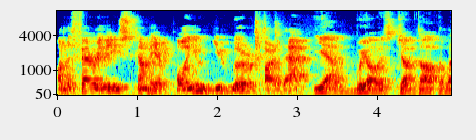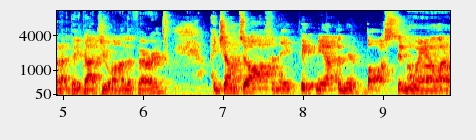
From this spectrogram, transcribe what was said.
on the ferry that used to come here. Paul, you you were a part of that. Yeah, we always jumped off though. What they got you on the ferry? I jumped off and they picked me up in their Boston whaler,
